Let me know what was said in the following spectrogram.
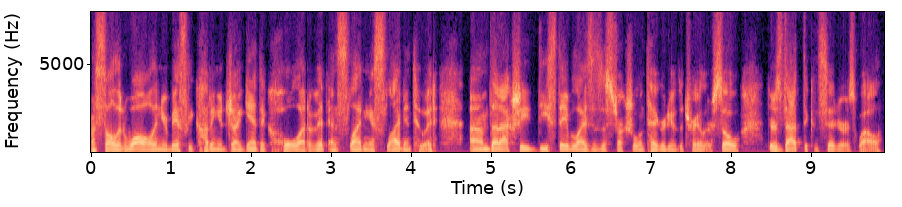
a solid wall and you're basically cutting a gigantic hole out of it and sliding a slide into it, um, that actually destabilizes the structural integrity of the trailer. So there's that to consider as well.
